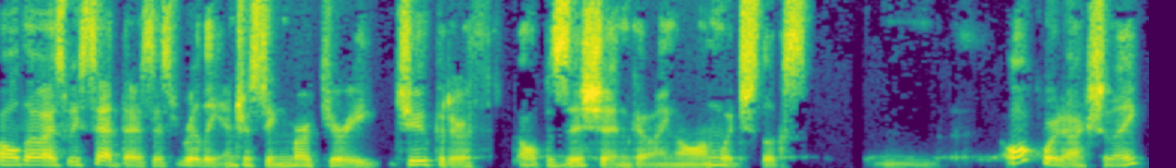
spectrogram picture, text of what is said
although as we said there's this really interesting mercury jupiter opposition going on which looks awkward actually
